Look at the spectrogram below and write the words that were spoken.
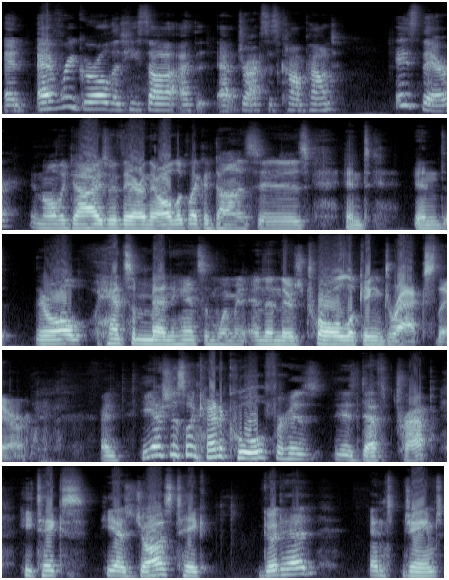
and every girl that he saw at the, at Drax's compound is there. and all the guys are there, and they all look like Adonises, and and they're all handsome men, handsome women, and then there's troll-looking Drax there, and he actually does something kind of cool for his his death trap. He takes he has Jaws take Goodhead and James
